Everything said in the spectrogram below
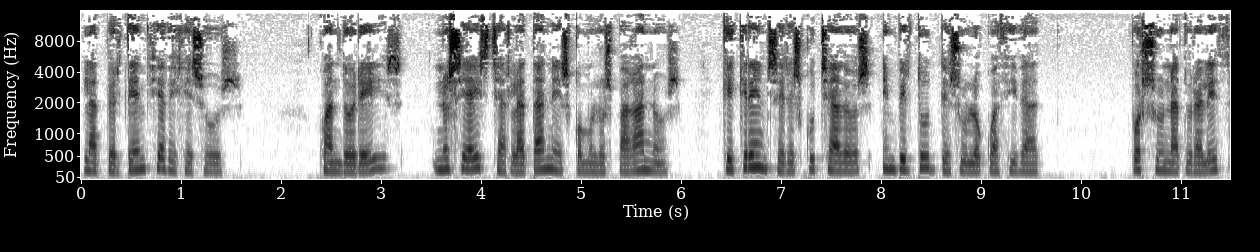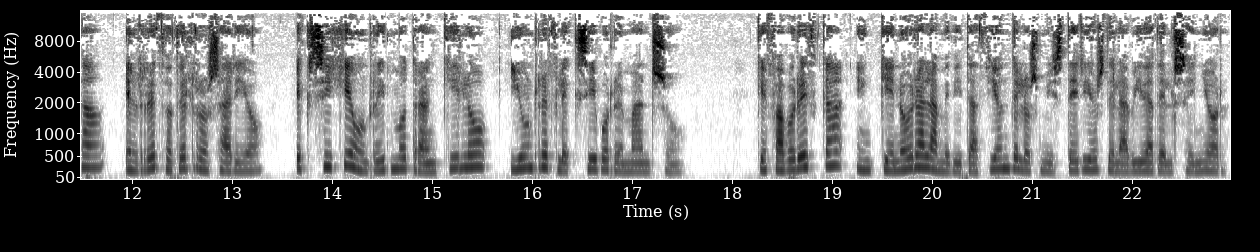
la advertencia de Jesús. Cuando oréis, no seáis charlatanes como los paganos, que creen ser escuchados en virtud de su locuacidad. Por su naturaleza, el rezo del rosario exige un ritmo tranquilo y un reflexivo remanso, que favorezca en quien ora la meditación de los misterios de la vida del Señor,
